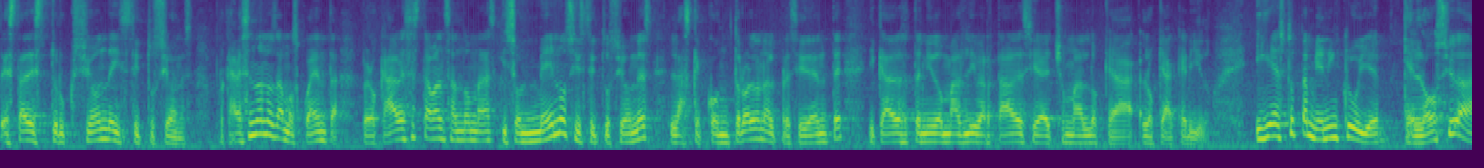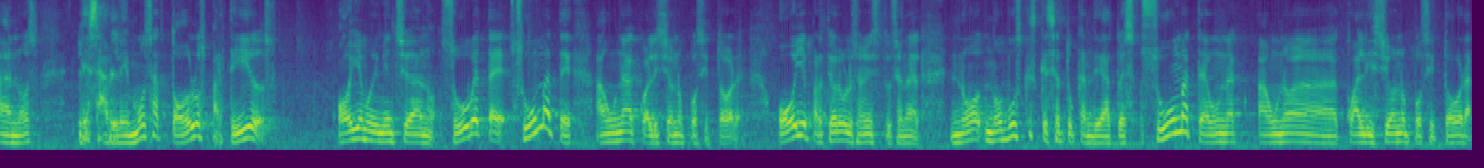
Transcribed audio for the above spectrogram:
esta destrucción de instituciones, porque a veces no nos damos cuenta, pero cada vez está avanzando más y son menos instituciones las que controlan al presidente y cada vez ha tenido más libertades y ha hecho más lo que ha, lo que ha querido. Y esto también incluye que los ciudadanos les hablemos a todos los partidos. Oye, Movimiento Ciudadano, súbete, súmate a una coalición opositora. Oye, Partido Revolucionario Institucional, no, no busques que sea tu candidato, es súmate a una, a una coalición opositora.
